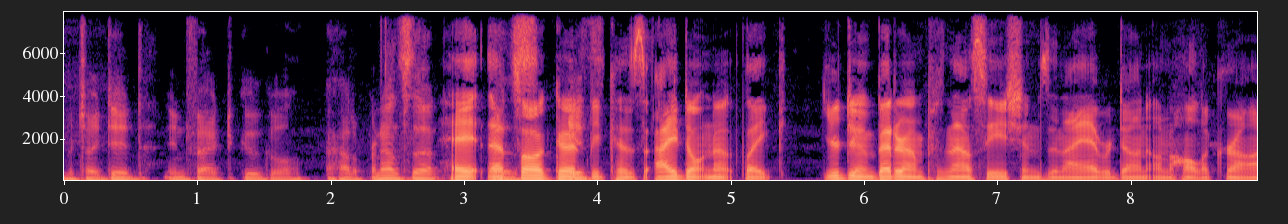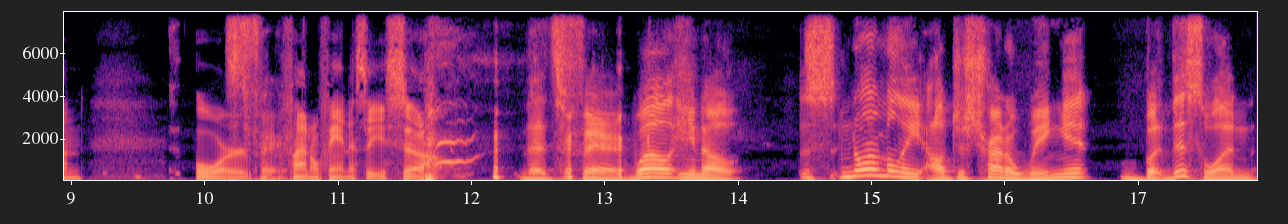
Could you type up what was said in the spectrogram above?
which I did in fact Google how to pronounce that. Hey, that's all good because I don't know. Like, you're doing better on pronunciations than I ever done on Holocron or Final Fantasy. So, That's fair. well, you know, normally I'll just try to wing it, but this one,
